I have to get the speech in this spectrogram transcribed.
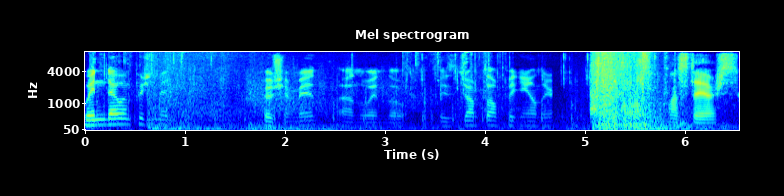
Window and push mid. Pushing mid and window. He's jumped down, picking under. On stairs.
